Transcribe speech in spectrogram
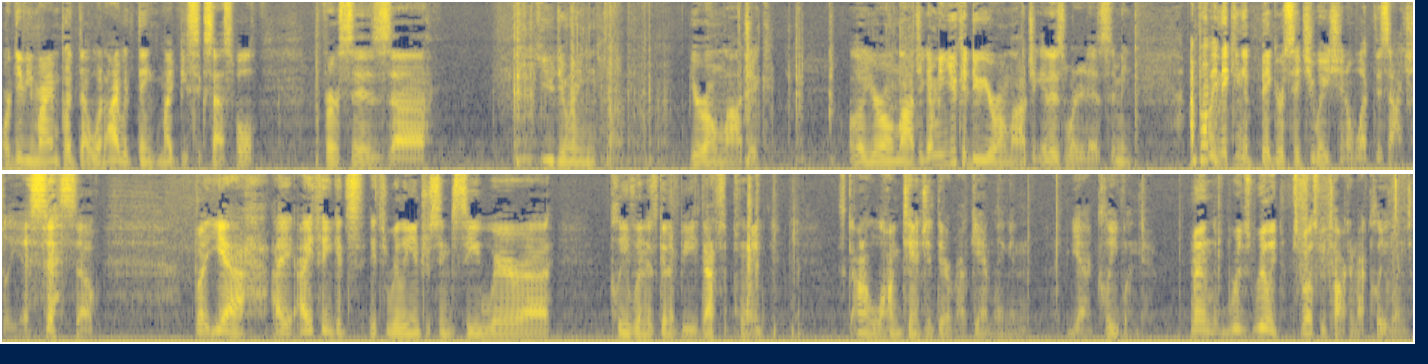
or give you my input that what I would think might be successful versus uh, you doing your own logic. Although your own logic, I mean, you could do your own logic. It is what it is. I mean, I'm probably making a bigger situation of what this actually is. so, but yeah, I, I think it's it's really interesting to see where uh, Cleveland is going to be. That's the point. It's on a long tangent there about gambling and yeah, Cleveland. I mean, we're really supposed to be talking about Cleveland.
